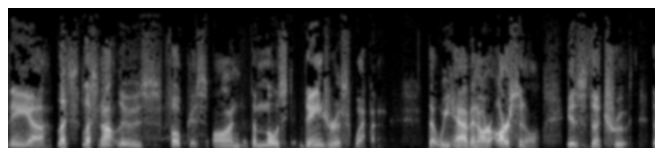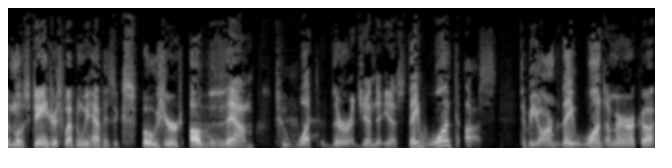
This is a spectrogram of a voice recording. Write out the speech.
The uh, let's let's not lose focus on the most dangerous weapon that we have in our arsenal is the truth the most dangerous weapon we have is exposure of them to what their agenda is. They want us to be armed. They want America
